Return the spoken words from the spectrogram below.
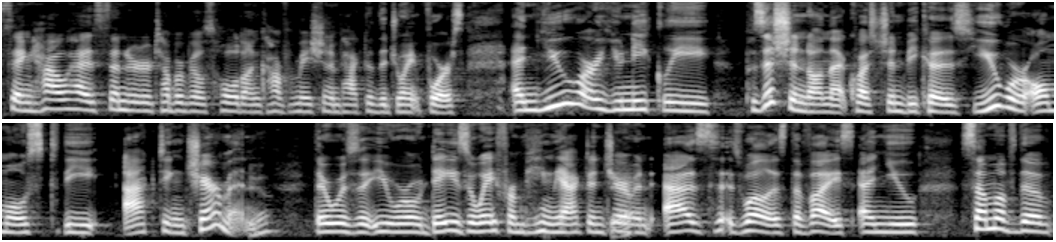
saying, How has Senator Tuberville's hold on confirmation impacted the Joint Force? And you are uniquely positioned on that question because you were almost the acting chairman. Yeah there was a, you were days away from being the acting chairman yeah. as as well as the vice, and you some of the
